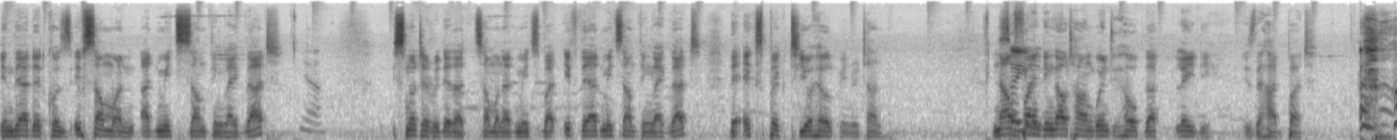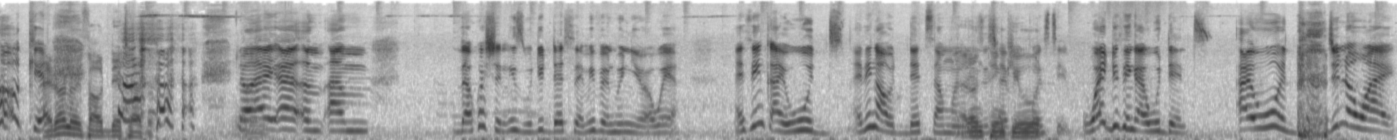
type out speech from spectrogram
in their debt, cause if someone admits something like that. It's not every day that someone admits, but if they admit something like that, they expect your help in return. Now So finding out how I'm going to help that lady is the hard part. Okay. I don't know if I would date her. Though. No, I, I um um the question is would you date them even when you're aware? I think I would. I think I would date someone I don't think HIV you would. positive. Why do you think I wouldn't? I would. do you know why?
